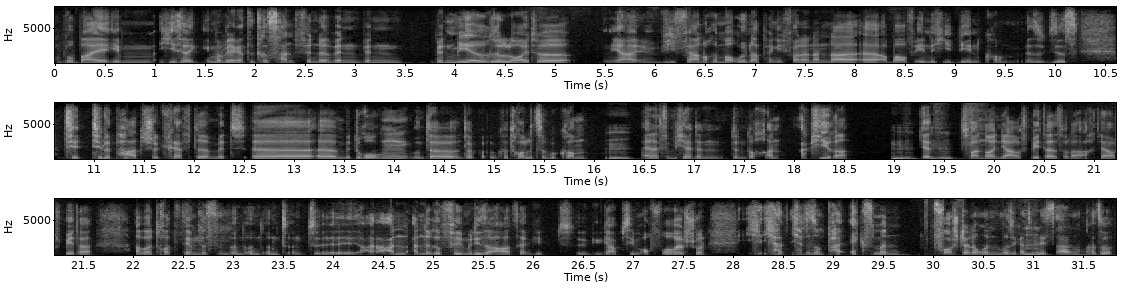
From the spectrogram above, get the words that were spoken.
Wobei eben ich es ja immer wieder ganz interessant finde, wenn, wenn, wenn mehrere Leute ja, inwiefern auch immer unabhängig voneinander, äh, aber auf ähnliche Ideen kommen. Also dieses te telepathische Kräfte mit, äh, äh, mit Drogen unter, unter Kontrolle zu bekommen, mhm. erinnerte mich ja dann, dann doch an Akira. Mhm. Jetzt mhm. zwar neun Jahre später ist oder acht Jahre später, aber trotzdem das und und und und äh, an, andere Filme dieser Art gibt gab es ihm auch vorher schon. Ich, ich, hatte, ich hatte so ein paar X-Men Vorstellungen, muss ich ganz mhm. ehrlich sagen. Also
